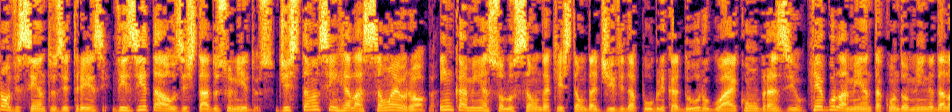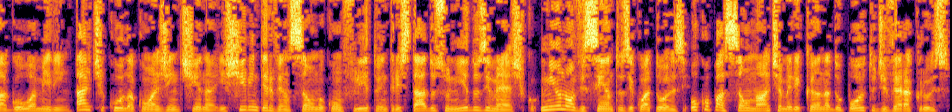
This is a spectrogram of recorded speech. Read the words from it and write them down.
1913. Visita aos Estados Unidos. Distância em relação à Europa. Encaminha a solução da questão da dívida pública do Uruguai com o Brasil. Regulamenta condomínio da Lagoa Mirim. Articula com Argentina e Chile intervenção no conflito entre Estados Unidos e México. 1914. Ocupação norte-americana do porto de Veracruz.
